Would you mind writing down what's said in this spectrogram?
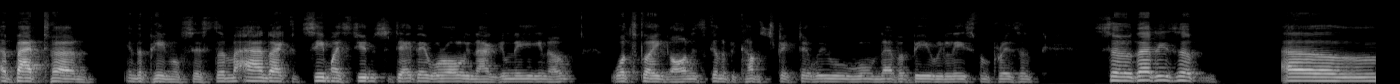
a bad turn in the penal system. And I could see my students today; they were all in agony. You know, what's going on? It's going to become stricter. We will never be released from prison. So that is a, uh,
